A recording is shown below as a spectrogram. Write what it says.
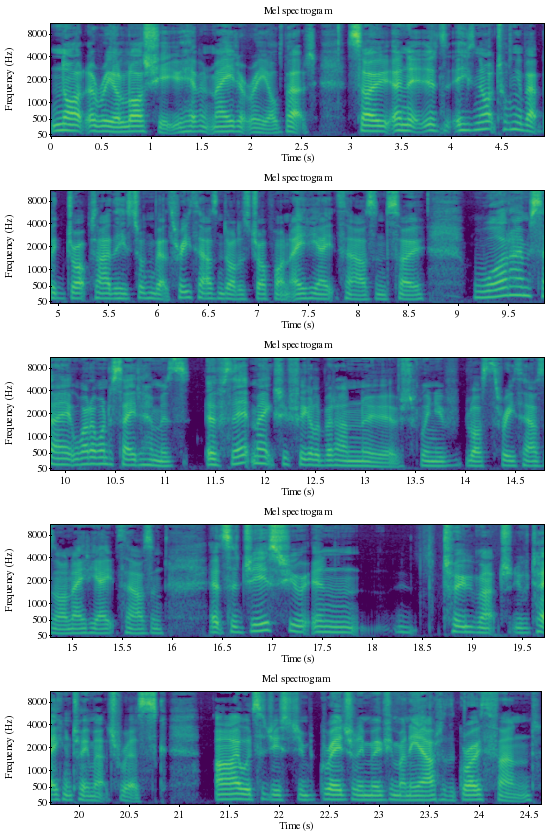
not a real loss yet. You haven't made it real, but so and it, he's not talking about big drops either. He's talking about three thousand dollars drop on eighty eight thousand. So, what I'm saying, what I want to say to him is, if that makes you feel a bit unnerved when you've lost three thousand on eighty eight thousand, it suggests you're in too much. You've taken too much risk. I would suggest you gradually move your money out of the growth fund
